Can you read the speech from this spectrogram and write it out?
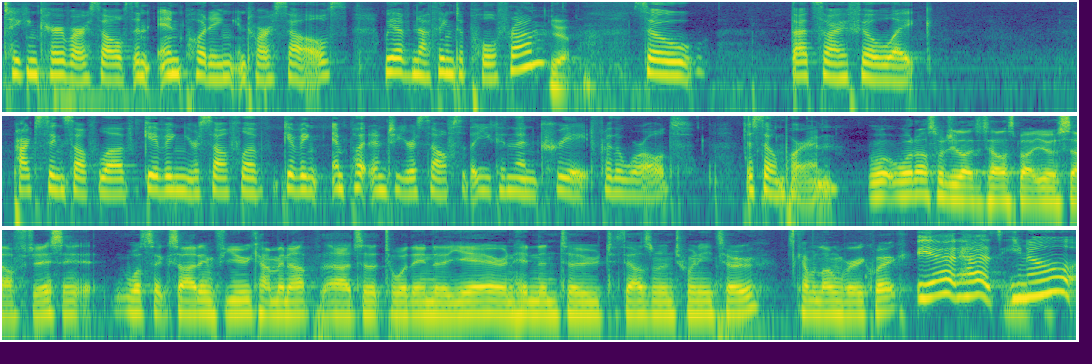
taking care of ourselves and inputting into ourselves, we have nothing to pull from. Yeah. So that's why I feel like practicing self love, giving yourself love, giving input into yourself so that you can then create for the world is so important. What, what else would you like to tell us about yourself, Jess? Eh, What's exciting for you coming up uh, to, toward the end of the year and heading into 2022? It's coming along very quick. Yeah, it has. You know,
